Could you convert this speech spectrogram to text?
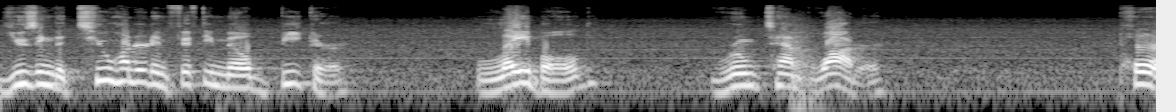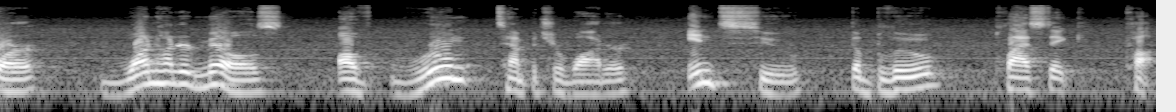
using the 250 ml beaker labeled room temp water, pour 100 mils of room temperature water into the blue plastic cup.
